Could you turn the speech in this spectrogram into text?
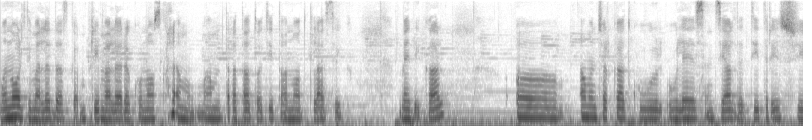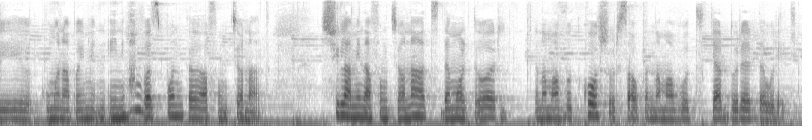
în ultimele dăți, că în primele recunosc că am, am tratat o tită în mod clasic, medical, uh, Uh, am încercat cu ulei esențial de titris și cu mâna pe inima vă spun că a funcționat. Și la mine a funcționat de multe ori când am avut coșuri sau când am avut chiar dureri de urechi.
